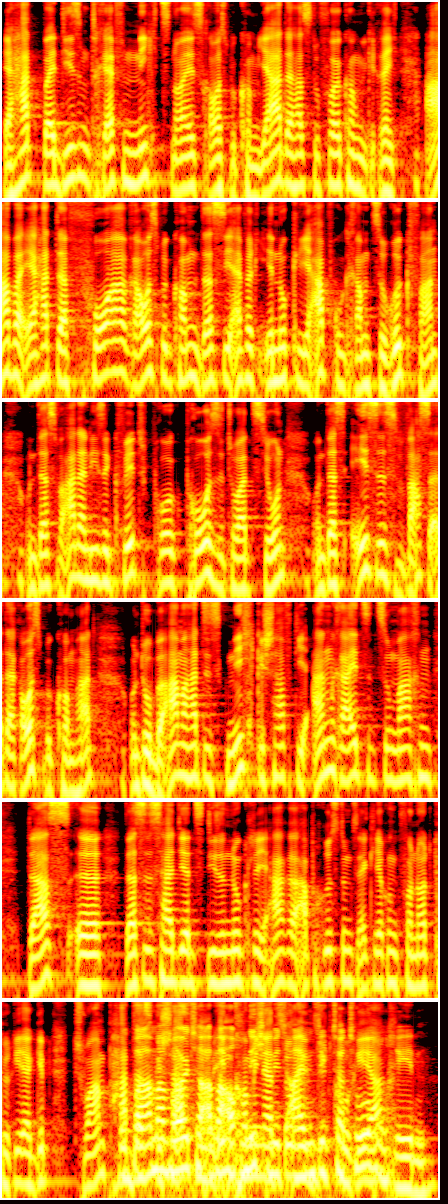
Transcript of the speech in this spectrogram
Er hat bei diesem Treffen nichts Neues rausbekommen. Ja, da hast du vollkommen recht. Aber er hat davor rausbekommen, dass sie einfach ihr Nuklearprogramm zurückfahren. Und das war dann diese Quid-Pro-Situation. Und das ist es, was er da rausbekommen hat. Und Obama hat es nicht geschafft, die Anreize zu machen, dass, äh, dass es halt jetzt diese nukleare Abrüstungserklärung von Nordkorea gibt. Trump hat Obama das geschaffen wollte aber auch nicht mit einem mit. Diktatoren reden.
